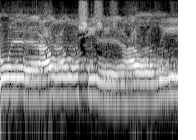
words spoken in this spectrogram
العرش العظيم.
